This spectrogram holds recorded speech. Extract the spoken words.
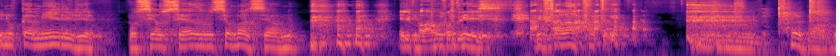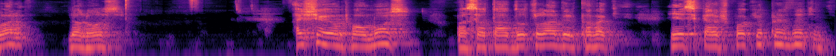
E no caminho ele vira: você é o César, você é o Marcel, né? ele falava português. português. ele falava português. Falei: bom, agora da nossa. Aí chegamos para o almoço, o Marcel estava do outro lado, ele estava aqui. E esse cara ficou aqui, o presidente.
